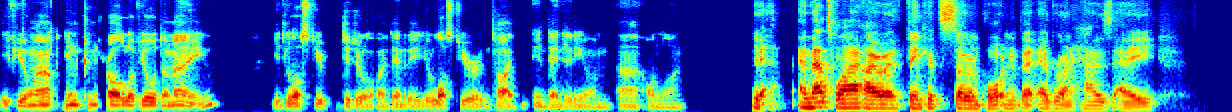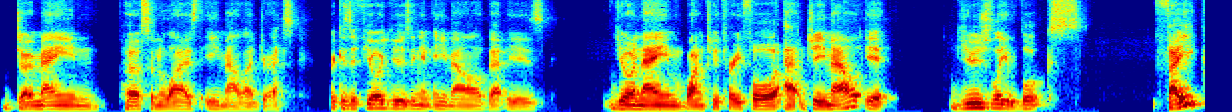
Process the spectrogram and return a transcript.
If you aren't in control of your domain, you'd lost your digital identity. You lost your entire identity on uh, online. Yeah, and that's why I think it's so important that everyone has a domain personalized email address. Because if you're using an email that is your name one two three four at Gmail, it usually looks fake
